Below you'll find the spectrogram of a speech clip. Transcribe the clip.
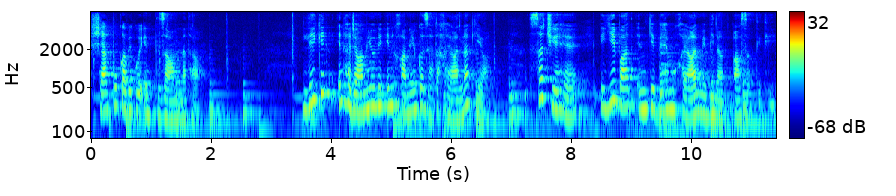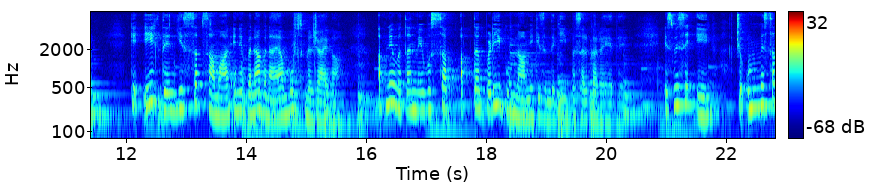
شیمپو کا بھی کوئی انتظام نہ تھا۔ لیکن ان حجامیوں نے ان خامیوں کا زیادہ خیال نہ کیا۔ سچ یہ ہے کہ یہ بات ان کے وہم و خیال میں بھی نہ آ سکتی تھی کہ ایک دن یہ سب سامان انہیں بنا بنایا مفت مل جائے گا۔ اپنے وطن میں وہ سب اب تک بڑی گمنامی کی زندگی بسر کر رہے تھے۔ اس میں سے ایک جو ان میں سب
